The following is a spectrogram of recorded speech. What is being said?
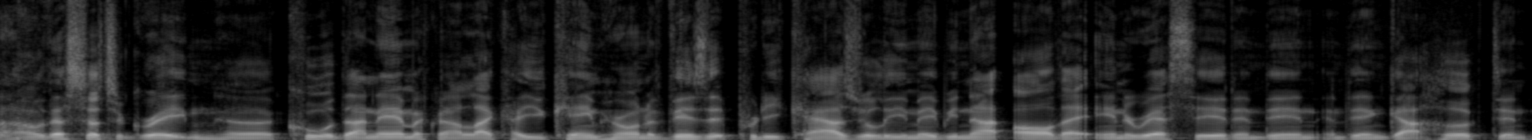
Oh, that's such a great and uh, cool dynamic, and I like how you came here on a visit pretty casually, maybe not all that interested, and then and then got hooked. And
